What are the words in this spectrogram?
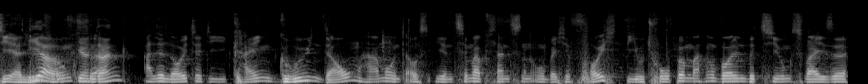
die Erlösung ja, vielen für Dank. alle Leute, die keinen grünen Daumen haben und aus ihren Zimmerpflanzen irgendwelche Feuchtbiotope machen wollen, beziehungsweise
